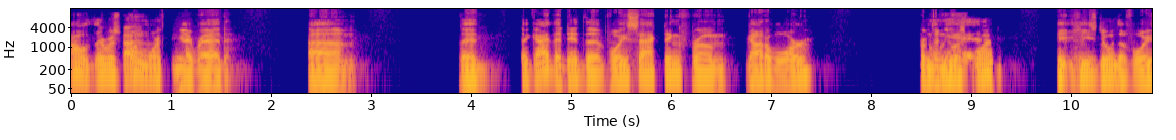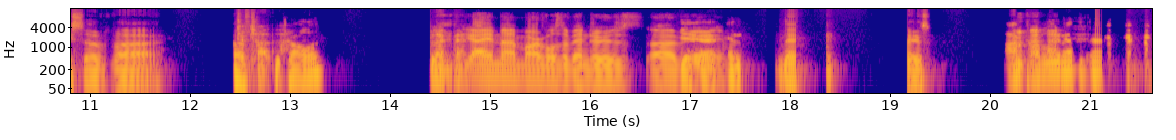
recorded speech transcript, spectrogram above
Oh, there was Uh, one more thing I read. Um, the the guy that did the voice acting from God of War, from the Oh, newest yeah. one, he, he's doing the voice of uh of T'Challa. T'Challa. Black Panther. Yeah, in the Marvel's Avengers uh, video Yeah, game. and that. I'm probably gonna have to.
